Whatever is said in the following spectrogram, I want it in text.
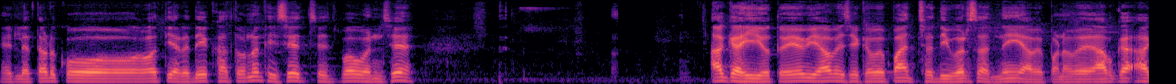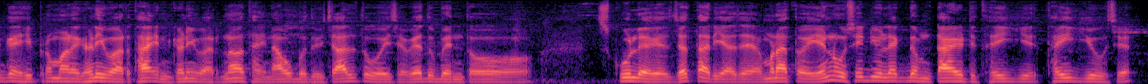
એટલે તડકો અત્યારે દેખાતો નથી, સેજ સેજ પવન છે. આગાહીઓ તો એવી આવે છે કે હવે પાંચ છ દી વરસાદ નહીં આવે, પણ હવે આગા- આગાહી પ્રમાણે ઘણીવાર થાય ને ઘણીવાર ન થાય ને આવું બધું ચાલતું હોય છે. વેદુબેન તો સ્કૂલે જતા રહ્યા છે. હમણાં તો એનું શિડ્યુલ એકદમ ટાઈટ થઈ ગયું થઈ ગયું છે.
